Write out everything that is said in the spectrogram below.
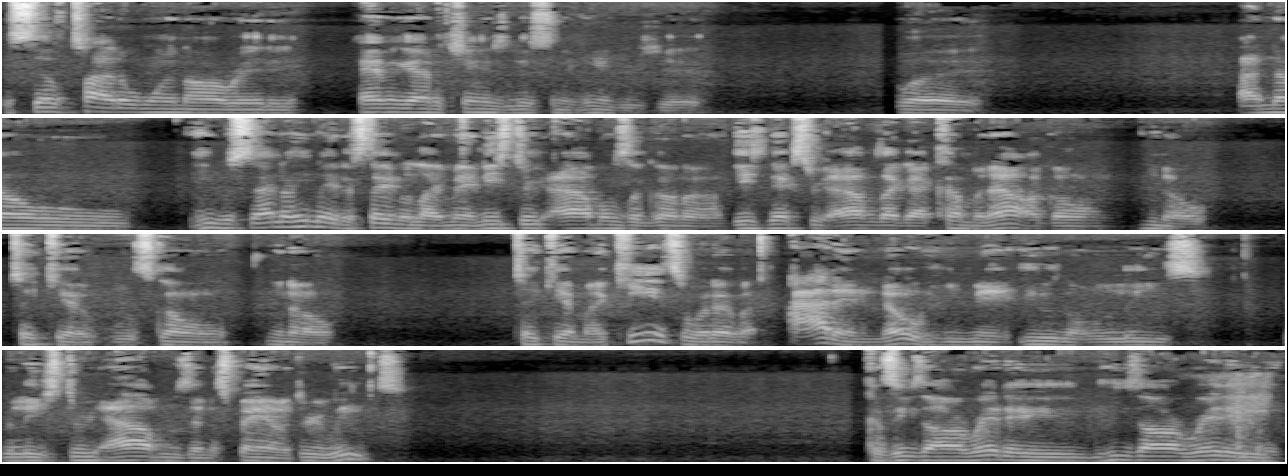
the self-titled one already. Haven't got a chance to listen to Hendrix yet, but I know he was. I know he made a statement like, "Man, these three albums are gonna. These next three albums I got coming out are gonna, you know, take care. Of, was gonna, you know, take care of my kids or whatever." I didn't know he meant he was gonna release release three albums in a span of three weeks because he's already he's already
